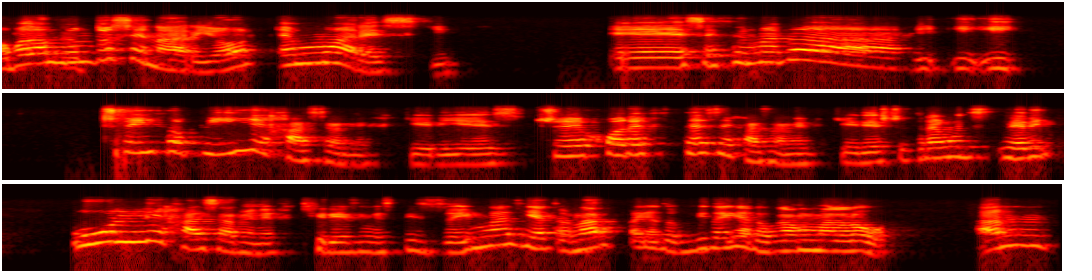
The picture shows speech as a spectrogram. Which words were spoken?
Οπότε αυτό το σενάριο ε, μου αρέσει. Ε, σε θέματα, η, η, και οι ηθοποιοί έχασαν ευκαιρίες, και χορευτές έχασαν ευκαιρίες, και τραγουδιστέ. Δηλαδή, όλοι χάσαμε ευκαιρίες μες στη ζωή μας για τον Α, για τον Β, για τον Γ λόγο. Αν.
